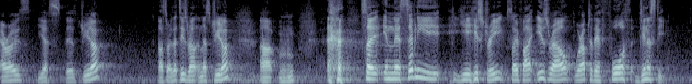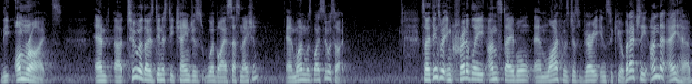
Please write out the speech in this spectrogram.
arrows. Yes, there's Judah. Oh, sorry, that's Israel, and that's Judah. Uh, mm-hmm. so, in their 70 year history so far, Israel were up to their fourth dynasty, the Omrides. And uh, two of those dynasty changes were by assassination and one was by suicide. So things were incredibly unstable and life was just very insecure. But actually, under Ahab,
